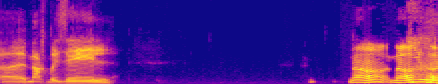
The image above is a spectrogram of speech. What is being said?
ah, mademoiselle. ¿No? ¿No? No.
